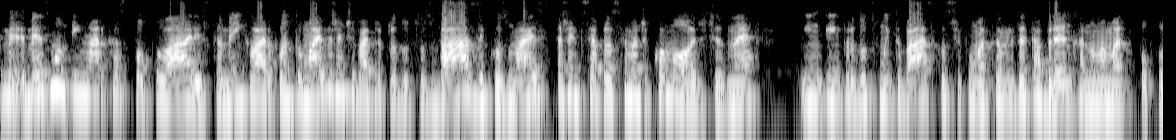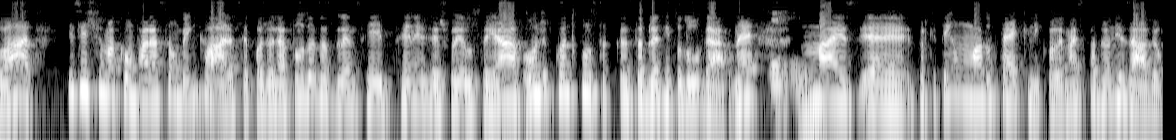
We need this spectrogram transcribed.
Mesmo em marcas populares também, claro, quanto mais a gente vai para produtos básicos, mais a gente se aproxima de commodities, né? Em, em produtos muito básicos, tipo uma camiseta branca numa marca popular, existe uma comparação bem clara. Você pode olhar todas as grandes redes, René Riachuelo, C&A, onde quanto custa cansa branca em todo lugar, né? Uhum. Mas é, porque tem um lado técnico, ela é mais padronizável.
